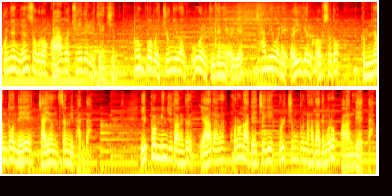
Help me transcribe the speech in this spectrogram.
9년 연속으로 과거 최대를 갱신, 헌법의 중의원 우월 규정에 의해 참의원의 의결 없어도 금년도 내에 자연 성립한다. 입헌민주당 등 야당은 코로나 대책이 불충분하다 등으로 반대했다.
